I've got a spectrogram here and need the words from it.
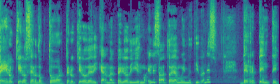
pero quiero ser doctor, pero quiero dedicarme al periodismo. Él estaba todavía muy metido en eso. De repente,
